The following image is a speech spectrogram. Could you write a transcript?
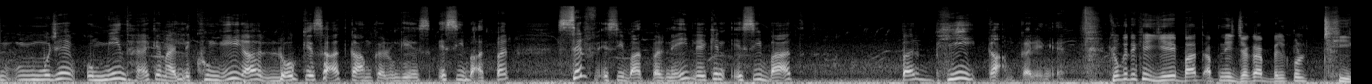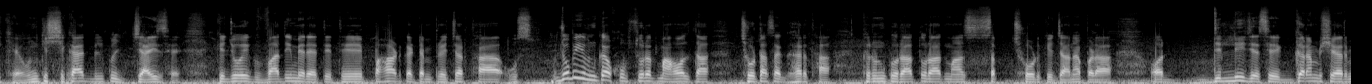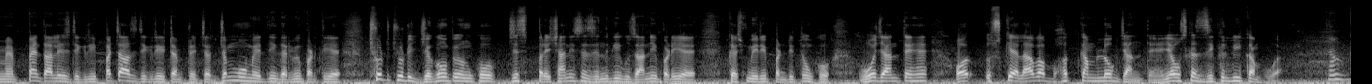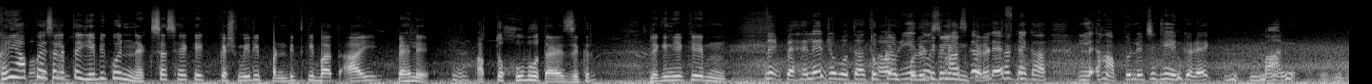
मुझे उम्मीद है कि मैं लिखूँगी या लोग के साथ काम करूँगी इस, इसी बात पर। सिर्फ़ इसी बात पर नहीं, लेकिन इसी बात पर भी काम करेंगे। क्योंकि देखिए, ये बात अपनी जगह बिल्कुल ठीक है। उनकी शिकायत बिल्कुल जायज़ है कि जो एक वादी में रहते थे, पहाड़ का टेम्परेचर था, उस, जो भी उनका खूबसूरत माहौल था, छोटा सा घर था, फिर उनको रातों रात वहाँ सब छोड़ के जाना पड़ा और दिल्ली जैसे गर्म शहर में 45 डिग्री 50 डिग्री टेम्परेचर जम्मू में इतनी गर्मी पड़ती है। छोटी छोटी जगहों पे उनको जिस परेशानी से ज़िंदगी गुजारनी पड़ी है कश्मीरी पंडितों को, वो जानते हैं और उसके अलावा बहुत कम लोग जानते हैं या उसका ज़िक्र भी कम हुआ। कहीं आपको ऐसा लगता है ये भी कोई नेक्सस है कि कश्मीरी पंडित की बात आई पहले? अब तो खूब होता है ज़िक्र। लेकिन ये कि नहीं पहले जो होता तो था और ये तो लेफ़्ट ने कहा। हाँ पॉलिटिकली इनकरेक्ट मान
